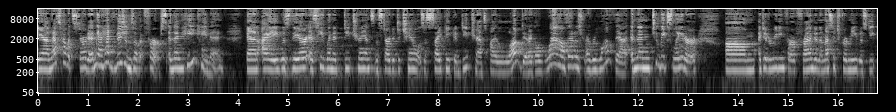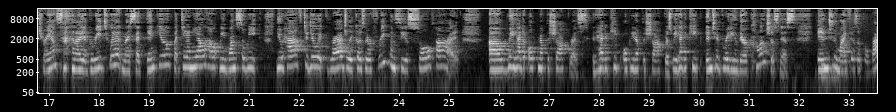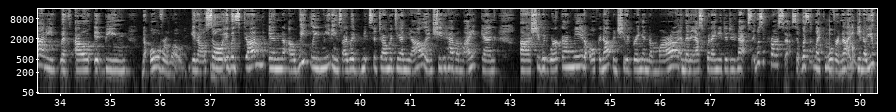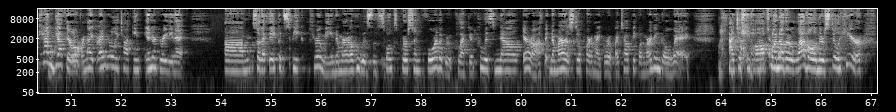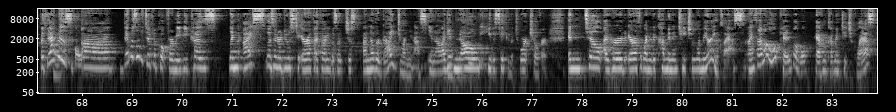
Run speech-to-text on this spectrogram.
and that's how it started. I mean, I had visions of it first, and then he came in, and I was there as he went in deep trance and started to channel as a psychic and deep trance. I loved it. I go, wow, that is, I love that. And then two weeks later, um, I did a reading for a friend, and a message for me was deep trance, and I agreed to it. And I said, "Thank you." But Danielle helped me once a week. You have to do it gradually because their frequency is so high. Uh, we had to open up the chakras and had to keep opening up the chakras. We had to keep integrating their consciousness into my physical body without it being the overload, you know. So it was done in uh, weekly meetings. I would sit down with Danielle and she'd have a mic and uh, she would work on me to open up and she would bring in Namara and then ask what I need to do next. It was a process. It wasn't like overnight. You know, you can get there overnight, but I'm really talking integrating it um, so that they could speak through me. Namara, who was the spokesperson for the group collected, who is now Eroth, but Namara is still part of my group. I tell people Namara didn't go away. I just evolved to another level and they're still here. But that was, uh, that was a little difficult for me because when I was introduced to Aerith, I thought he was a, just another guy joining us. You know, I didn't know he was taking the torch over until I heard Aerith wanted to come in and teach a Lemurian class. And I thought, oh, okay, well, we'll have him come in and teach a class.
